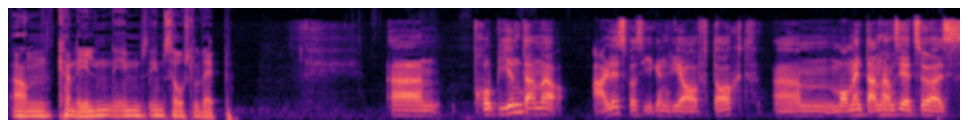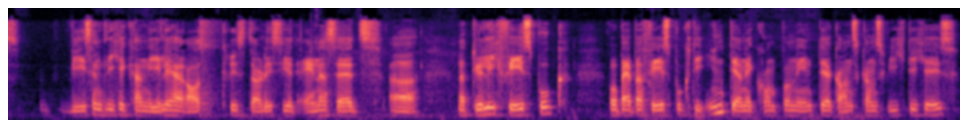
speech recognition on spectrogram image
an Kanälen im, im Social Web? Ähm, probieren da mal alles, was irgendwie auftaucht. Ähm, momentan haben sie jetzt so als wesentliche Kanäle herauskristallisiert. Einerseits äh, natürlich Facebook, wobei bei Facebook die interne Komponente ja ganz, ganz wichtig ist.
